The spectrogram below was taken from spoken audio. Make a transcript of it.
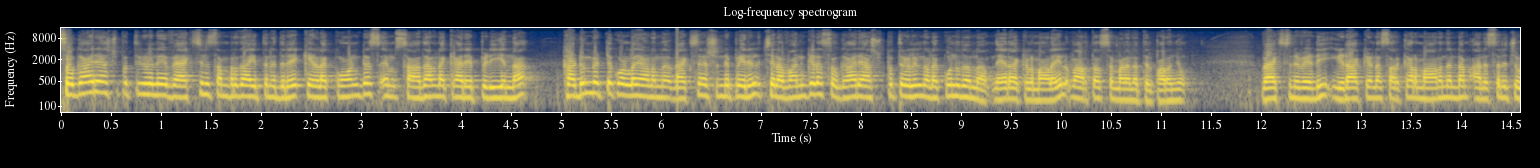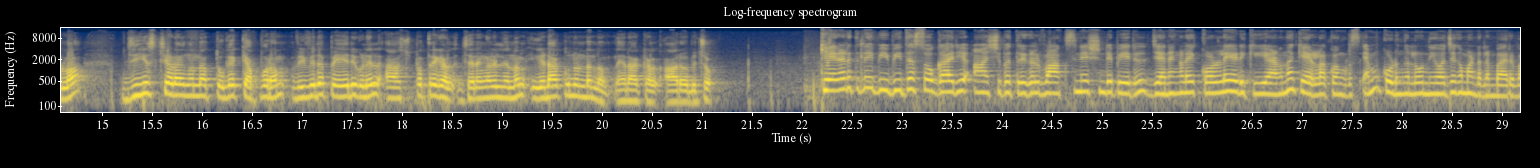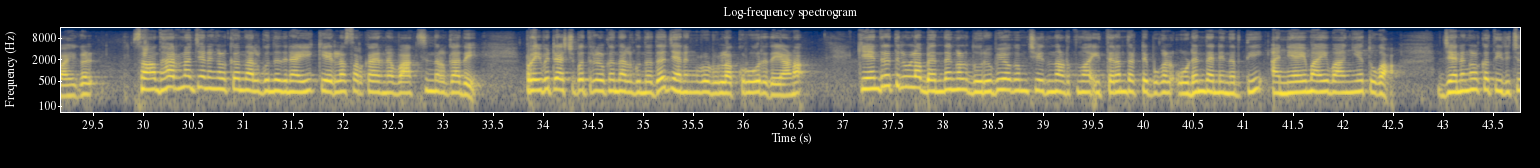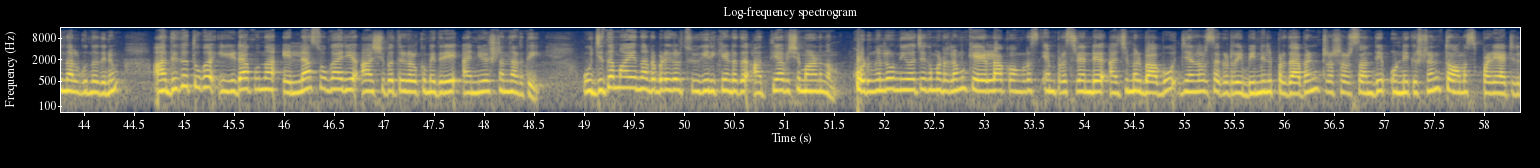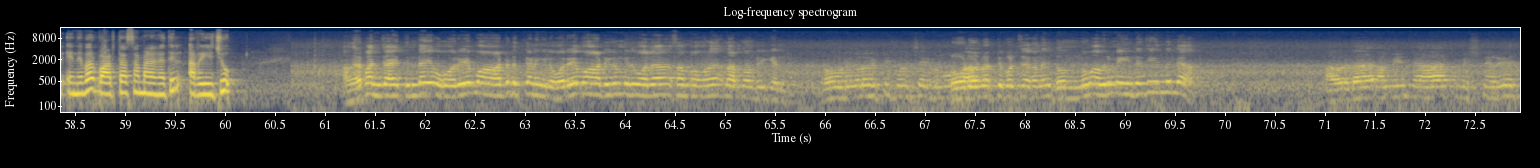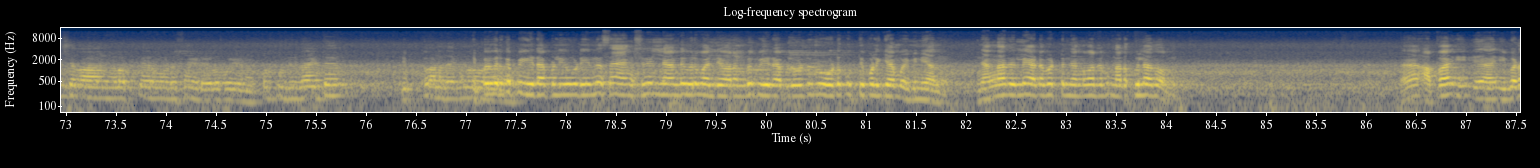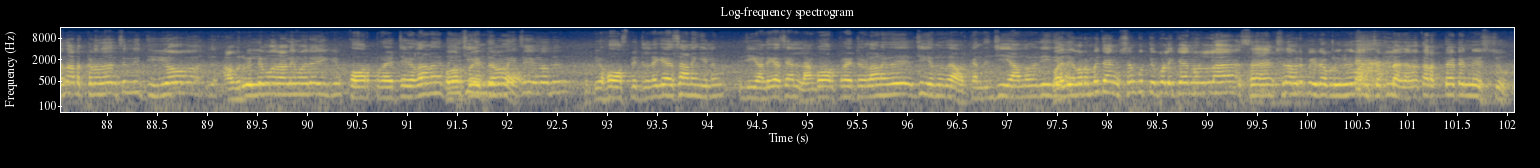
സ്വകാര്യ ആശുപത്രികളിലെ വാക്സിൻ സമ്പ്രദായത്തിനെതിരെ കേരള കോൺഗ്രസ് എം സാധാരണക്കാരെ പിടിയുന്ന കടും വെട്ടുകൊള്ളയാണെന്ന് വാക്സിനേഷന്റെ പേരിൽ ചില വൻകിട സ്വകാര്യ ആശുപത്രികളിൽ നടക്കുന്നതെന്ന് നേതാക്കൾ മാളയിൽ വാർത്താ സമ്മേളനത്തിൽ പറഞ്ഞു. വാക്സിന് വേണ്ടി ഈടാക്കേണ്ട സർക്കാർ മാനദണ്ഡം അനുസരിച്ചുള്ള ജി എസ് ടി അടങ്ങുന്ന തുകയ്ക്കപ്പുറം വിവിധ പേരുകളിൽ ആശുപത്രികൾ ജനങ്ങളിൽ നിന്നും ഈടാക്കുന്നുണ്ടെന്നും നേതാക്കൾ ആരോപിച്ചു. കേരളത്തിലെ വിവിധ സ്വകാര്യ ആശുപത്രികൾ വാക്സിനേഷന്റെ പേരിൽ ജനങ്ങളെ കൊള്ളയടിക്കുകയാണെന്ന് കേരള കോൺഗ്രസ് എം കൊടുങ്ങല്ലൂർ നിയോജക മണ്ഡലം ഭാരവാഹികൾ. സാധാരണ ജനങ്ങൾക്ക് നൽകുന്നതിനായി കേരള സർക്കാരിന് വാക്സിൻ നൽകാതെ പ്രൈവറ്റ് ആശുപത്രികൾക്ക് നൽകുന്നത് ജനങ്ങളോടുള്ള ക്രൂരതയാണ്. കേന്ദ്രത്തിലുള്ള ബന്ധങ്ങൾ ദുരുപയോഗം ചെയ്ത് നടത്തുന്ന ഇത്തരം തട്ടിപ്പുകൾ ഉടൻ തന്നെ നിർത്തി അന്യായമായി വാങ്ങിയ തുക ജനങ്ങൾക്ക് തിരിച്ചു നൽകുന്നതിനും അധിക തുക ഈടാക്കുന്ന എല്ലാ സ്വകാര്യ ആശുപത്രികൾക്കുമെതിരെ അന്വേഷണം നടത്തി. ഉചിതമായ നടപടികൾ സ്വീകരിക്കേണ്ടത് അത്യാവശ്യമാണെന്നും കൊടുങ്ങല്ലൂർ നിയോജക മണ്ഡലം Kerala Congress M president Ajmal Babu general secretary Binnil Prathapan treasurer Sandeep Unnikrishnan Thomas Pazhayattil എന്നിവർ വാർത്താസമ്മേളനത്തിൽ അറിയിച്ചു. അങ്ങനെ പഞ്ചായത്തിന്റെ ഒരേ വാർഡ് എടുക്കുകയാണെങ്കിൽ ഒരേ വാർഡിലും ഇതുപോലെ സംഭവങ്ങൾ നടന്നുകൊണ്ടിരിക്കുന്നുണ്ട് റോഡുകൾ വെട്ടിപ്പൊളിച്ചേക്കുന്നു റോഡുകൾ വെട്ടിപ്പൊളിച്ചേക്കണം. ഇതൊന്നും അവർ മെയിന്റെയിൻ ചെയ്യുന്നില്ല. അവരുടെ ആ മിഷനറി വെച്ച ഭാഗങ്ങളൊക്കെ റോഡ് സൈഡുകൾ പോയാണ്. ഇപ്പൊ പുതിയതായിട്ട് ഇപ്പൊ ഇവർക്ക് പി ഡബ്ല്യു ഡിന്ന് സാങ്ഷൻ ഇല്ലാണ്ട് ഇവർ Valiyaparamba P W D road കുത്തിപ്പൊളിക്കാൻ പോയി മിനിയാന്ന്. ഞങ്ങൾ അതിൽ ഇടപെട്ട് ഞങ്ങൾ പറഞ്ഞു നടക്കില്ല എന്ന് പറഞ്ഞു. അപ്പൊ ഇവിടെ നടക്കണത് ജിയോ അവർ വലിയ മുതലാളിമാരായിരിക്കും. കോർപ്പറേറ്റുകളാണ് ചെയ്യുന്നത്. ഹോസ്പിറ്റലിന്റെ കേസാണെങ്കിലും ജിയോന്റെ കേസ് എല്ലാം കോർപ്പറേറ്റുകളാണ് ഇത് ചെയ്യുന്നത്. അവർക്ക് എന്തും ചെയ്യാന്നുള്ള രീതി വലിയ പറമ്പ് ജംഗ്ഷൻ കുത്തിപ്പൊളിക്കാനുള്ള സാങ്ഷൻ അവർ പി ഡബ്ല്യു വാങ്ങിച്ചിട്ടില്ല ഞങ്ങൾ കറക്റ്റായിട്ട് അന്വേഷിച്ചു.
